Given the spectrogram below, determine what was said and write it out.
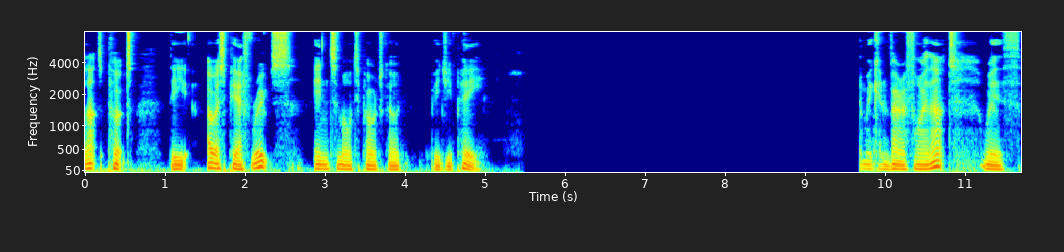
So that's put the OSPF routes into multi-protocol BGP. And we can verify that with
